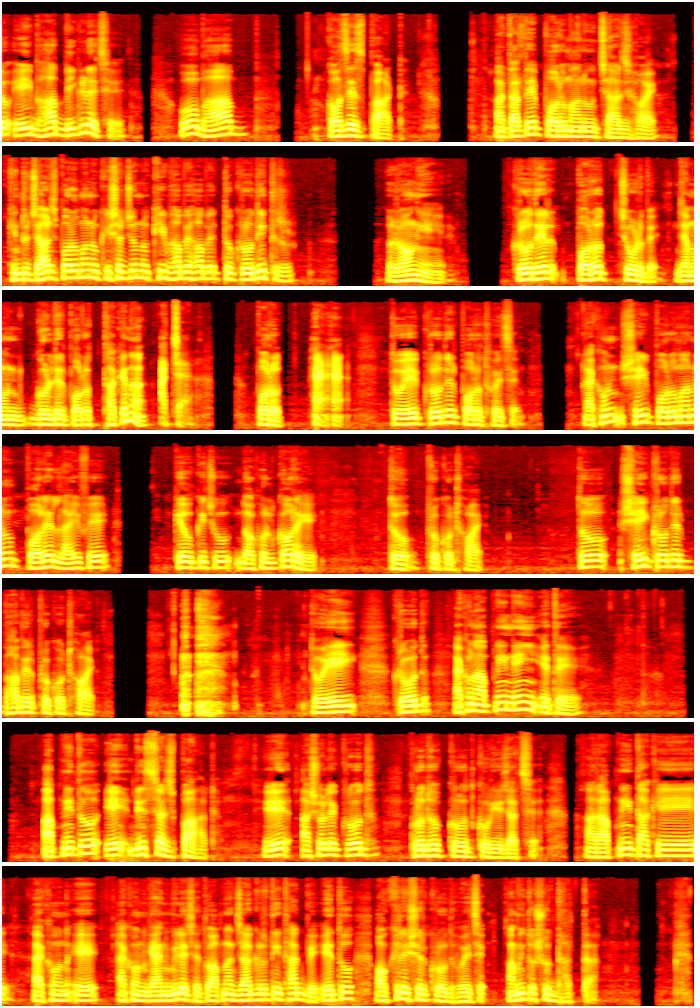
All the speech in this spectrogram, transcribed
তো এই ভাব বিগড়েছে। ও ভাব কজেস পার্ট আর তাতে পরমাণু চার্জ হয়। কিন্তু চার্জ পরমাণু কিসের জন্য কীভাবে হবে? তো ক্রোধিত রঙের ক্রোধের পরত চড়বে। যেমন গোল্ডের পরত থাকে না? আচ্ছা। পরত। হ্যাঁ হ্যাঁ। তো এ ক্রোধের পরত হয়েছে। এখন সেই পরমাণু পরের লাইফে কেউ কিছু দখল করে তো প্রকট হয়। তো সেই ক্রোধের ভাবের প্রকট হয়। তো এই ক্রোধ এখন আপনি নেই এতে। আপনি তো এ ডিসচার্জ পার্ট এ আসলে ক্রোধ ক্রোধ ক্রোধ করিয়ে যাচ্ছে। আর আপনি তাকে এখন এ, এখন জ্ঞান মিলেছে, তো আপনার জাগৃতি থাকবে। এ তো অখিলেশের ক্রোধ হয়েছে। আমি তো শুদ্ধাত্মা।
